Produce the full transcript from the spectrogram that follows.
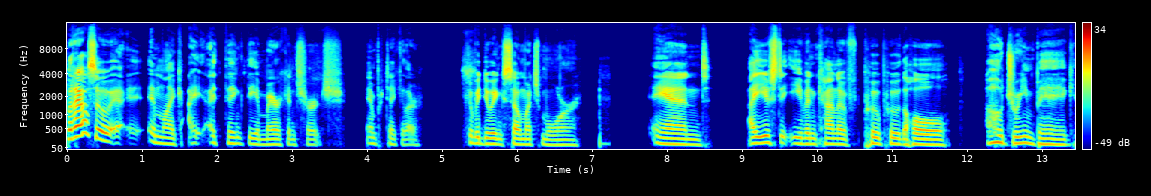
but I also uh, am like I I think the American church in particular could be doing so much more and I used to even kind of poo poo the whole, oh, dream big.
